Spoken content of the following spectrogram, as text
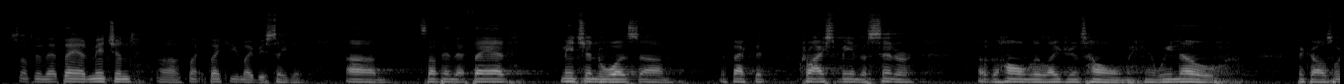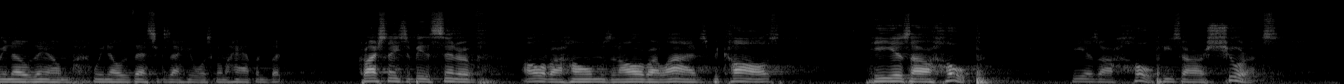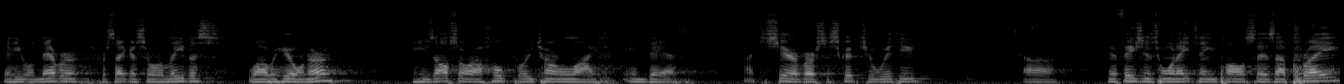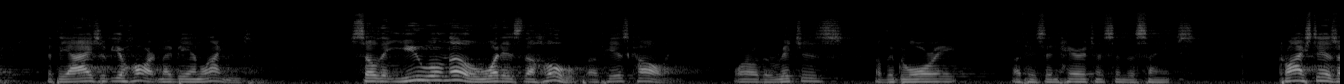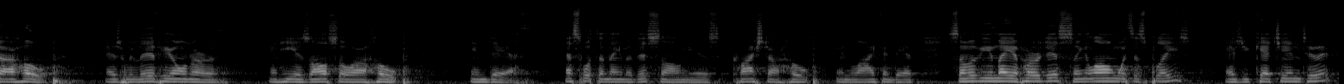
Something that Thad mentioned, uh, th- thank you, you may be seated. Um, something that Thad mentioned was um, the fact that Christ being the center of the home, little Adrian's home, and we know because we know them, we know that that's exactly what's going to happen. But Christ needs to be the center of all of our homes and all of our lives because He is our hope. He is our hope. He's our assurance that He will never forsake us or leave us while we're here on earth. And He's also our hope for eternal life in death. I'd like to share a verse of Scripture with you. Uh, in Ephesians 1.18, Paul says, I pray that the eyes of your heart may be enlightened, so that you will know what is the hope of his calling, or are the riches of the glory of his inheritance in the saints. Christ is our hope as we live here on earth, and he is also our hope in death. That's what the name of this song is Christ our hope in life and death. Some of you may have heard this. Sing along with us, please, as you catch into it.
